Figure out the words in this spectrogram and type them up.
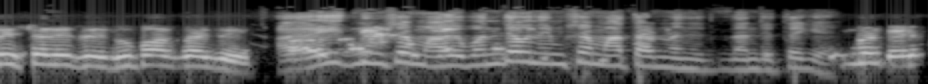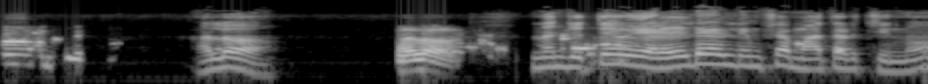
ಲಿಸ್ಟ್ ಅಲ್ಲಿ ಇದು ಧೂಪ ಹಾಕ್ತಾ ಇದ್ರಿ. ಐದ್ ನಿಮಿಷ ಒಂದೇ ಒಂದ್ ನಿಮಿಷ ಮಾತಾಡ ನನ್ ನನ್ ಜೊತೆಗೆ. ಹಲೋ? ಹಲೋ? ನನ್ ಜೊತೆ ಎರಡೆರಡು ನಿಮಿಷ ಮಾತಾಡ್ ಚಿನ್ನು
